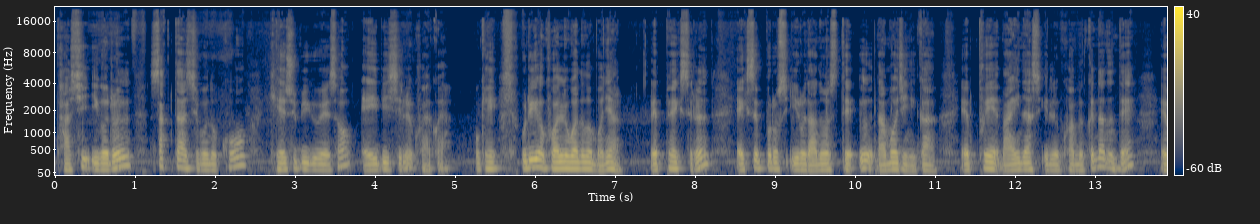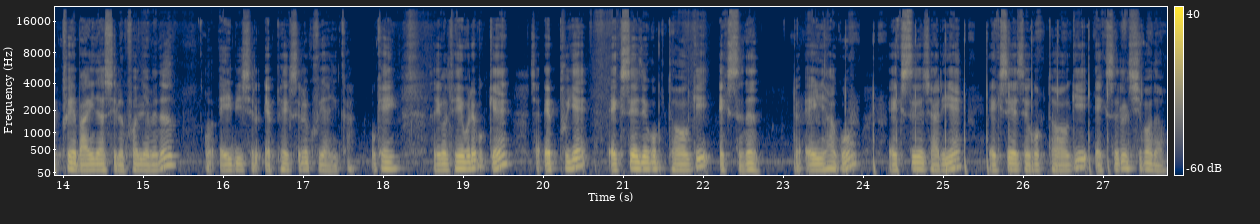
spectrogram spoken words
다시 이거를 싹 다 집어넣고 개수 비교해서 a, b, c를 구할 거야. 오케이? 우리가 구하려고 하는 건 뭐냐? Fx를 x 플러스 2로 나누었을 때의 나머지니까 f의 마이너스 1을 구하면 끝나는데 f의 마이너스 1을 구하려면은 어, a, b, c를 fx를 구해야 하니까. 오케이? 자, 이걸 대입을 해볼게. 자, f의 x의 제곱 더하기 x는 a하고 x 자리에 x의 제곱 더하기 x를 집어넣어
